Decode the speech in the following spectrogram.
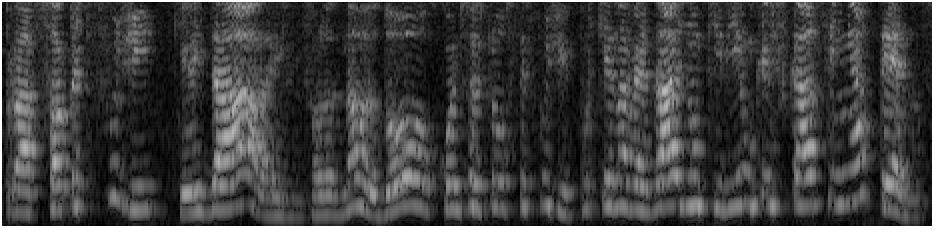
para Sócrates fugir. Que ele dá, ele fala, não, eu dou condições para você fugir. Porque na verdade não queriam que ele ficasse em Atenas.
